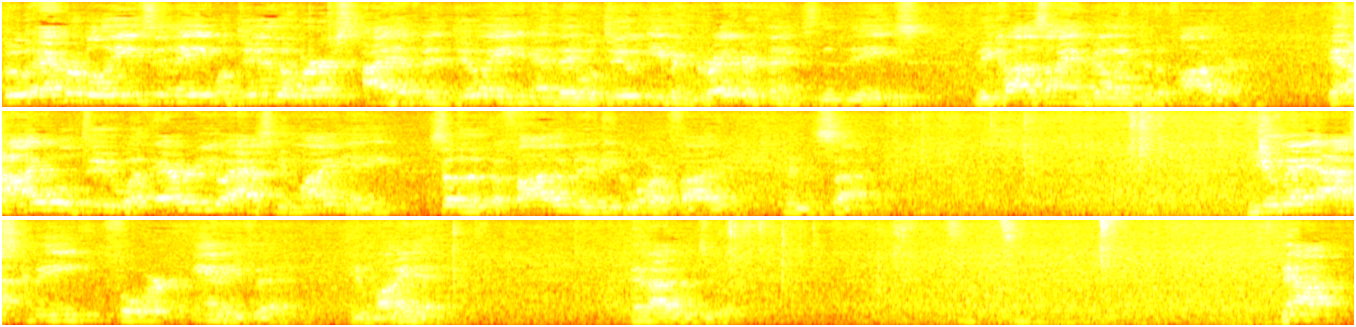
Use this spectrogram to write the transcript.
whoever believes in me will do the works I have been doing, and they will do even greater things than these, because I am going to the Father. And I will do whatever you ask in my name, so that the Father may be glorified in the Son. You may ask me for anything in my name, and I will do it. Now,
